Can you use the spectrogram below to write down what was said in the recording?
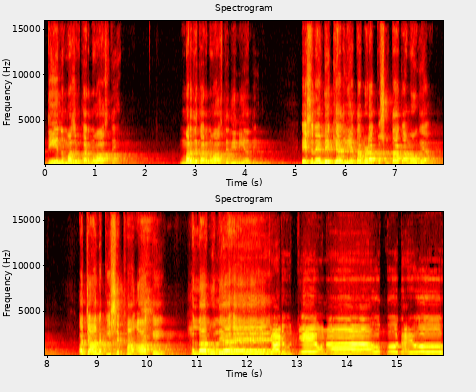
ਦੀਨ ਮਜ਼ਹਬ ਕਰਨ ਵਾਸਤੇ ਮਰਦ ਕਰਨ ਵਾਸਤੇ ਦੀਨੀਆਂ ਦੀ। ਇਸ ਨੇ ਵੇਖਿਆ ਵੀ ਇਹ ਤਾਂ ਬੜਾ ਕਸੂਤਾ ਕੰਮ ਹੋ ਗਿਆ। ਅਚਾਨਕ ਹੀ ਸਿੱਖਾਂ ਆ ਕੇ ਹੱਲਾ ਬੋਲਿਆ ਹੈ ਚੜ ਉੱਚੇ ਹੋਣਾ ਹੋਕੋ ਦਇਓ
